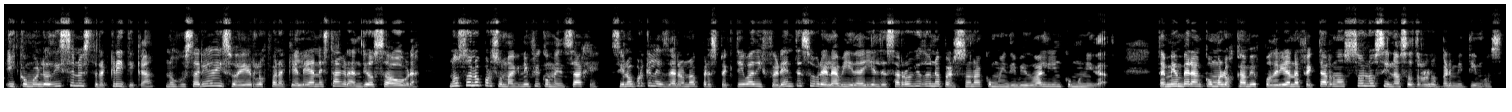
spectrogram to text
Y como lo dice nuestra crítica, nos gustaría disuadirlos para que lean esta grandiosa obra, no solo por su magnífico mensaje, sino porque les dará una perspectiva diferente sobre la vida y el desarrollo de una persona como individual y en comunidad. También verán cómo los cambios podrían afectarnos solo si nosotros lo permitimos.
